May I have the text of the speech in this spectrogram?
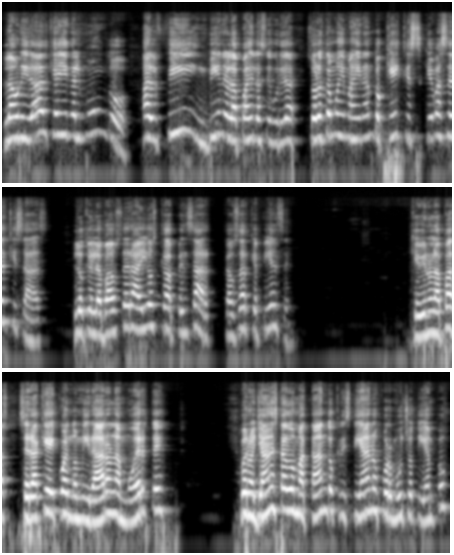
La unidad que hay en el mundo. Al fin viene la paz y la seguridad. Solo estamos imaginando qué, qué, va a ser quizás lo que les va a hacer a ellos pensar, causar que piensen que vino la paz. ¿Será que cuando miraron la muerte, bueno, ya han estado matando cristianos por mucho tiempo?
